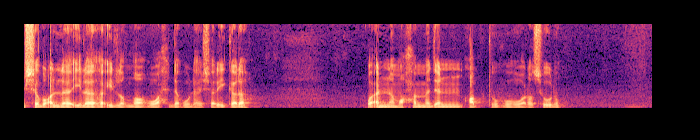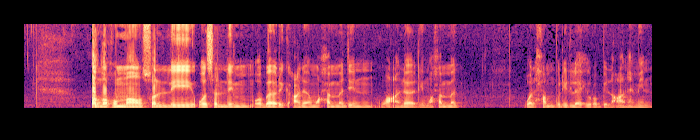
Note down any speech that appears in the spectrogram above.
أشهد أن لا إله إلا الله وحده لا شريك له وأن محمدا عبده ورسوله Allahumma salli wa sallim wa barik ala Muhammadin wa ala ali Muhammad. Walhamdulillahi rabbil alamin.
